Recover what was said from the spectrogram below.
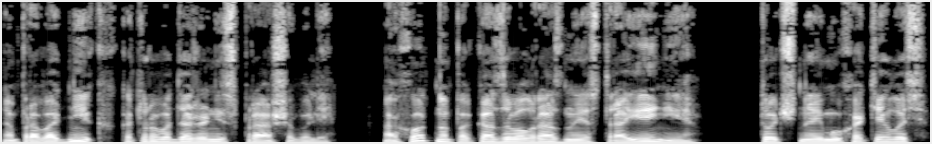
а проводник, которого даже не спрашивали, охотно показывал разные строения, точно ему хотелось,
